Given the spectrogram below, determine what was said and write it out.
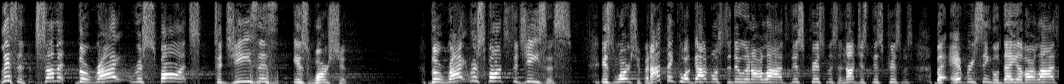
Listen, Summit, the right response to Jesus is worship. The right response to Jesus is worship. And I think what God wants to do in our lives this Christmas, and not just this Christmas, but every single day of our lives,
